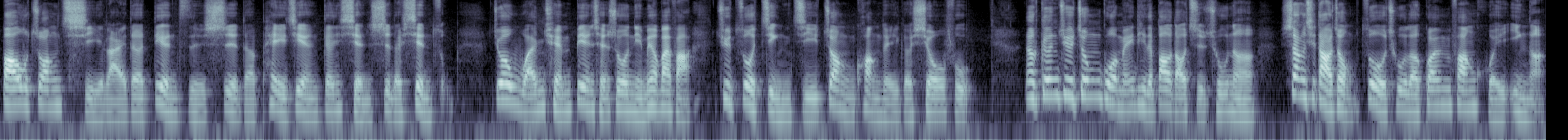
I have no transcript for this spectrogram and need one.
包装起来的电子式的配件跟显示的线组。就完全变成说你没有办法去做紧急状况的一个修复。那根据中国媒体的报道指出呢，上汽大众做出了官方回应啊，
